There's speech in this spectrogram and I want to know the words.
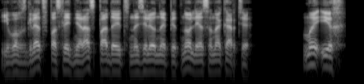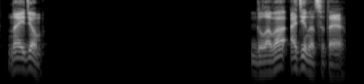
его взгляд в последний раз падает на зеленое пятно леса на карте. Мы их найдем. Глава одиннадцатая.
